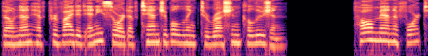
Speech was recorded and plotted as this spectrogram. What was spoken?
though none have provided any sort of tangible link to Russian collusion. Paul Manafort?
